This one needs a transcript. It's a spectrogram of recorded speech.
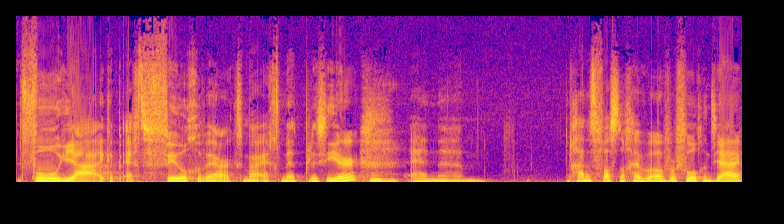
vol ja. Ik heb echt veel gewerkt, maar echt met plezier. Mm-hmm. En um, we gaan het vast nog hebben over volgend jaar.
